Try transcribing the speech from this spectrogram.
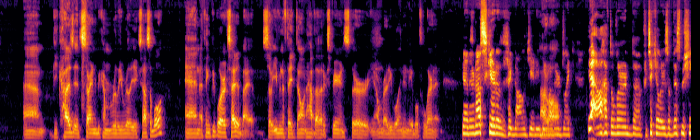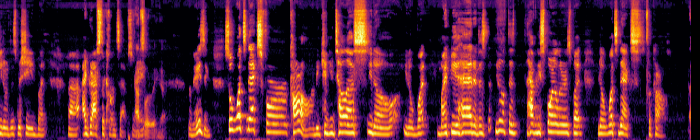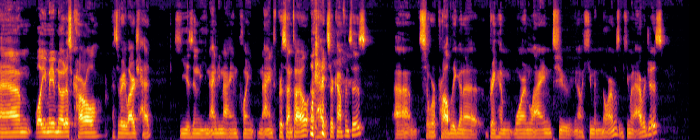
um, because it's starting to become really, really accessible. And I think people are excited by it. So even if they don't have that experience, they're you know ready, willing, and able to learn it. Yeah, they're not scared of the technology anymore. They're like, yeah, I'll have to learn the particulars of this machine or this machine, but uh, I grasp the concepts. Right? Absolutely. Yeah. Amazing. So what's next for Carl? I mean, can you tell us, you know, you know what might be ahead? It does you don't have to have any spoilers, but you know, what's next for Carl? Um, well, you may have noticed Carl has a very large head. He is in the 99.9th percentile of head circumferences. Um, so we're probably gonna bring him more in line to you know human norms and human averages.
